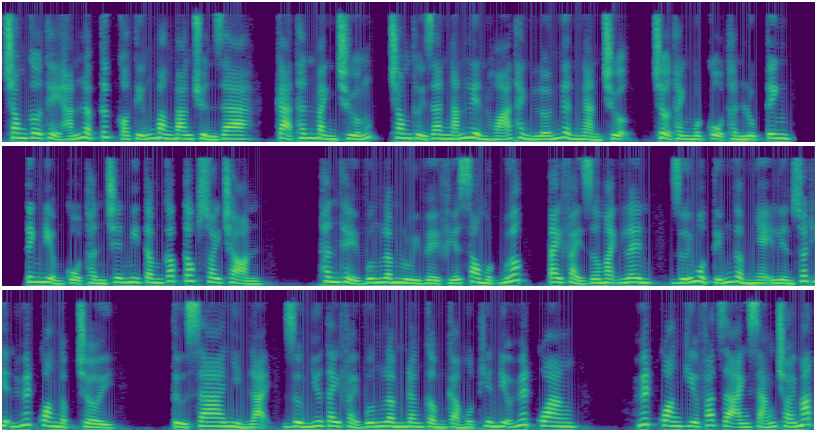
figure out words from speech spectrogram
trong cơ thể hắn lập tức có tiếng băng băng truyền ra, cả thân bành trướng, trong thời gian ngắn liền hóa thành lớn gần ngàn trượng, trở thành một cổ thần lục tinh. Tinh điểm cổ thần trên mi tâm cấp tốc xoay tròn. Thân thể Vương Lâm lùi về phía sau một bước, tay phải giơ mạnh lên, dưới một tiếng gầm nhẹ liền xuất hiện huyết quang ngập trời. Từ xa nhìn lại, dường như tay phải Vương Lâm đang cầm cả một thiên địa huyết quang. Huyết quang kia phát ra ánh sáng chói mắt,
